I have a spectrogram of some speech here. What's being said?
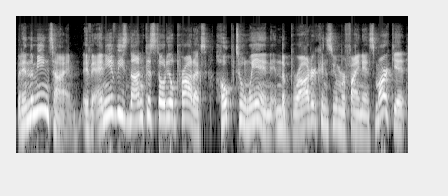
But in the meantime, if any of these non custodial products hope to win in the broader consumer finance market,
